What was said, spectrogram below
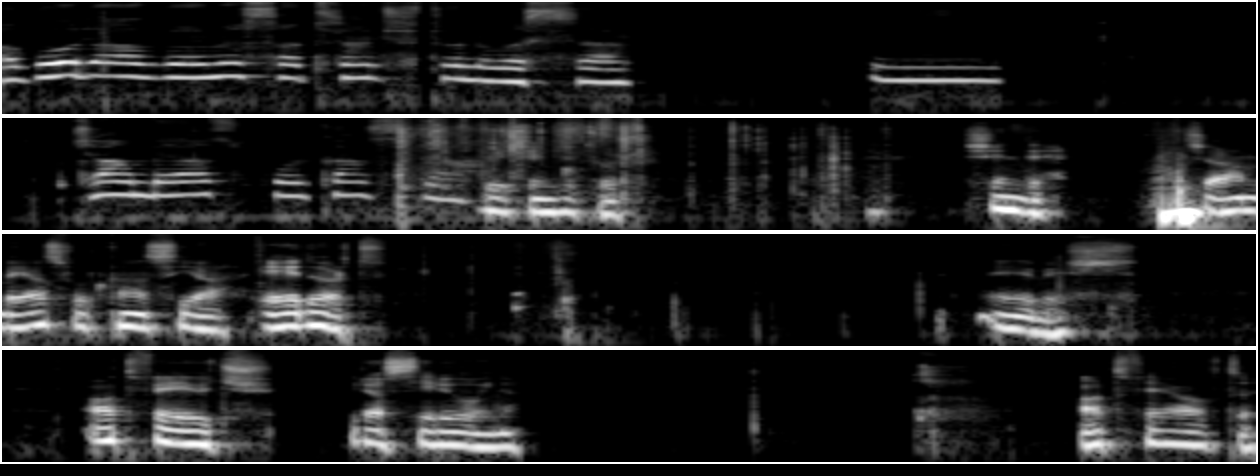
Agora AVM satranç turnuvası. Hmm. Çam beyaz Furkan siyah. Beşinci tur. Şimdi Çağan Beyaz Furkan Siyah E4 E5 At F3 Biraz seri oyna. At F6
